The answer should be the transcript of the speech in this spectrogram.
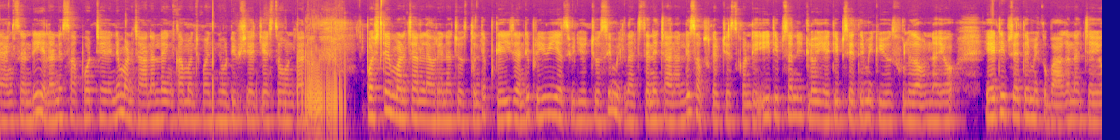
థ్యాంక్స్ అండి. ఇలానే సపోర్ట్ చేయండి. మన ఛానల్లో ఇంకా మంచి మంచి నోటిఫ్ షేర్ చేస్తూ ఉంటాను. ఫస్ట్ టైం మన ఛానల్ ఎవరైనా చూస్తుంటే ప్లీజ్ అండి ప్రీవియస్ వీడియో చూసి మీకు నచ్చితేనే ఛానల్ని సబ్స్క్రైబ్ చేసుకోండి. ఈ టిప్స్ అన్నింటిలో ఏ టిప్స్ అయితే మీకు యూస్ఫుల్గా ఉన్నాయో ఏ టిప్స్ అయితే మీకు బాగా నచ్చాయో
